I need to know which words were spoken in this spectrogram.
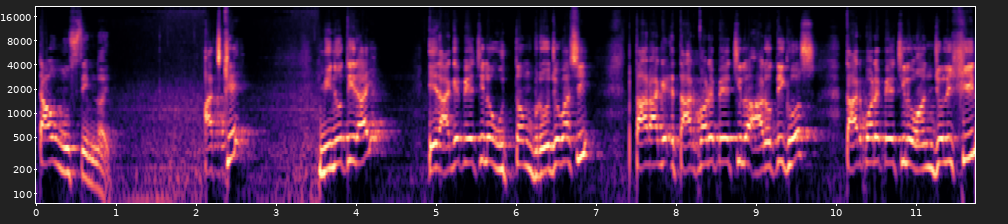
একটাও মুসলিম নয়। আজকে মিনতি রায় এর আগে পেয়েছিল উত্তম ব্রজবাসী, তার আগে, তারপরে পেয়েছিল আরতি ঘোষ, তারপরে পেয়েছিল অঞ্জলি শীল,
